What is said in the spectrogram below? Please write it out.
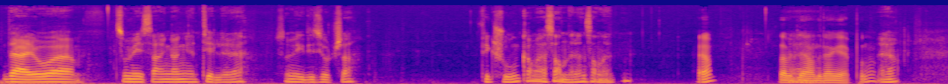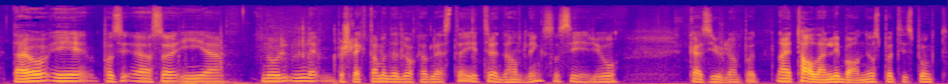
Det er jo, eh, som vi sa en gang tidligere, som Vigdis Hjort sa Fiksjon kan være sannere enn sannheten. Ja. Det er vel det han reagerer på, da. Ja. Det er jo i, på, altså i eh, noe beslekta med det du akkurat leste, i tredje handling, så sier jo keiser Julian på et Nei, taleren Libanios på et tidspunkt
